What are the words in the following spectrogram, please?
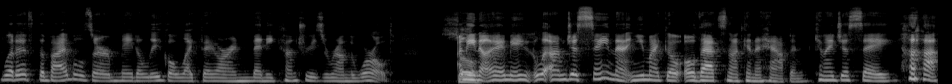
What if the Bibles are made illegal like they are in many countries around the world? So, I mean, I mean, I'm just saying that, and you might go, "Oh, that's not going to happen." Can I just say, Haha,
